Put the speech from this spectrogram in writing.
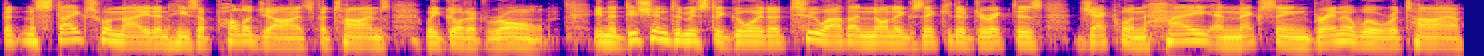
but mistakes were made and he's apologised for times we got it wrong. In addition to Mr. Goyder, two other non executive directors, Jacqueline Hay and Maxine Brenner, will retire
